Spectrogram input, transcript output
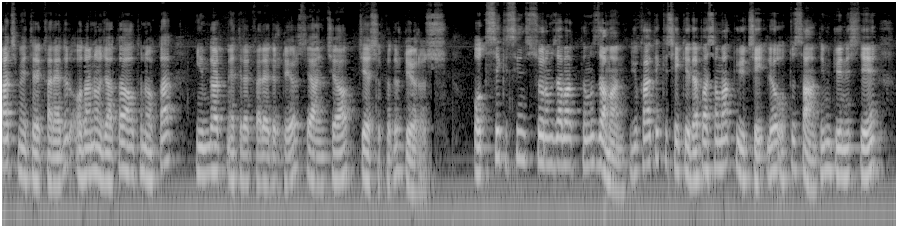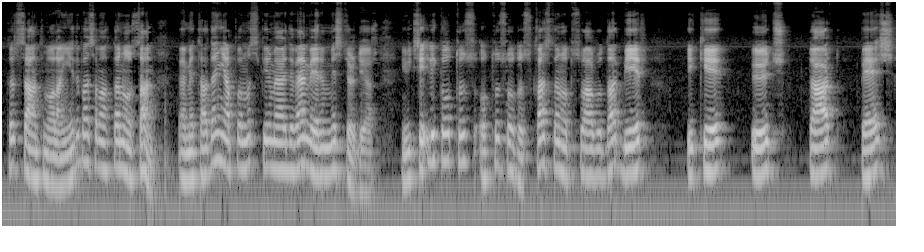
kaç metre karedir? O da ne olacaktır? 6.24 metre karedir diyoruz. Yani cevap C şıkkıdır diyoruz. 38. sorumuza baktığımız zaman yukarıdaki şekilde basamak yüksekliği 30 santim, genişliği 40 santim olan 7 basamaktan olsan ve metalden yapılmış bir merdiven verilmiştir diyor. Yükseklik 30, 30, 30. Kaç tane 30 var burada? 1, 2, 3, 4, 5,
